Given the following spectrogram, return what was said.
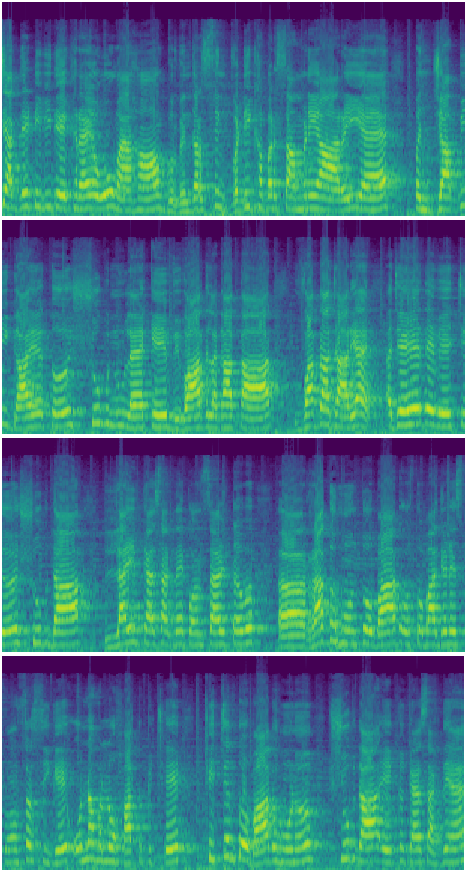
ਚੱਕਦੇ ਟੀਵੀ ਦੇਖ ਰਹੇ ਹੋ, ਮੈਂ ਹਾਂ ਗੁਰਵਿੰਦਰ ਸਿੰਘ। ਵੱਡੀ ਖਬਰ ਸਾਹਮਣੇ ਆ ਰਹੀ ਹੈ। ਪੰਜਾਬੀ ਗਾਇਕ ਸ਼ੁਭ ਨੂੰ ਲੈ ਕੇ ਵਿਵਾਦ ਲਗਾਤਾਰ ਵਧਦਾ ਜਾ ਰਿਹਾ ਹੈ। ਅਜਿਹੇ ਦੇ ਵਿੱਚ ਸ਼ੁਭ ਦਾ ਲਾਈਵ ਕਹਿ ਸਕਦੇ ਕਨਸਰਟ ਰੱਦ ਹੋਣ ਤੋਂ ਬਾਅਦ, ਉਸ ਤੋਂ ਬਾਅਦ ਜਿਹੜੇ ਸਪਾਂਸਰ ਸੀਗੇ, ਉਹਨਾਂ ਵੱਲੋਂ ਹੱਥ ਪਿੱਛੇ ਖਿੱਚਣ ਤੋਂ ਬਾਅਦ ਹੁਣ ਸ਼ੁਭ ਦਾ ਇੱਕ ਕਹਿ ਸਕਦੇ ਆ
